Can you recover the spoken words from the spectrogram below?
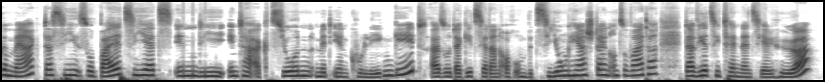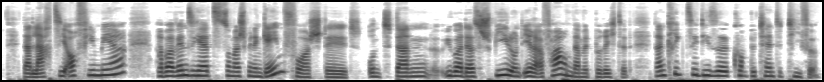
gemerkt, dass sie, sobald sie jetzt in die Interaktion mit ihren Kollegen geht, also da geht es ja dann auch um Beziehungen herstellen und so weiter, da wird sie tendenziell höher. Da lacht sie auch viel mehr. Aber wenn sie jetzt zum Beispiel ein Game vorstellt und dann über das Spiel und ihre Erfahrung damit berichtet, dann kriegt sie diese kompetente Tiefe.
